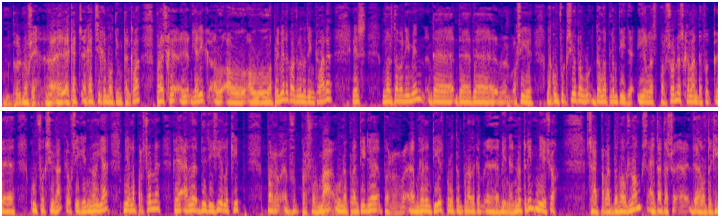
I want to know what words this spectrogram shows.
no sé, aquest, aquest sí que no el tinc tan clar, però és que eh, ja dic, el, el, el, la primera cosa que no tinc clara és l'esdeveniment de, de, de, o sigui, la confecció de, de la plantilla i les persones que l'han de que, confeccionar, que o sigui, no hi ha ni la persona que ha de dirigir l'equip per, per formar una plantilla per, amb garanties per la temporada que eh, vinen. No tenim ni això. S'ha parlat de molts noms, ha entrat del d'aquí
